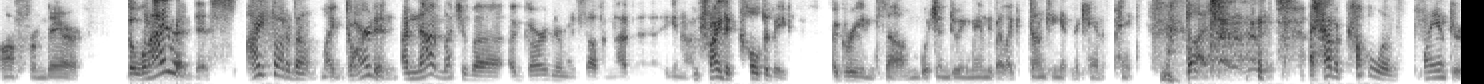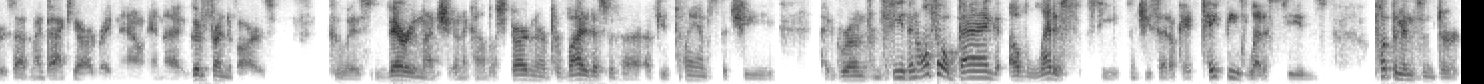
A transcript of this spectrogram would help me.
off from there. But when I read this, I thought about my garden. I'm not much of a, a gardener myself. I'm not, you know, I'm trying to cultivate a green thumb, which I'm doing mainly by like dunking it in a can of paint. but I have a couple of planters out in my backyard right now, and a good friend of ours who is very much an accomplished gardener provided us with a, a few plants that she had grown from seeds and also a bag of lettuce seeds. And she said, okay, take these lettuce seeds, put them in some dirt,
